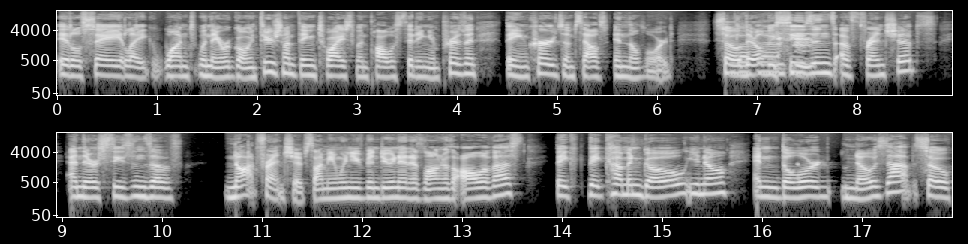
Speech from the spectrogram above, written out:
it'll say like once when they were going through something, twice when Paul was sitting in prison, they encouraged themselves in the Lord. So Love there'll be seasons of friendships and there's seasons of not friendships. I mean, when you've been doing it as long as all of us, they they come and go, you know, and the Lord knows that. So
